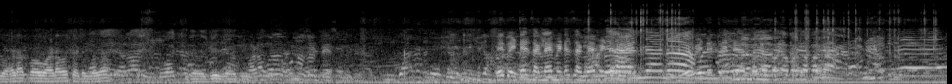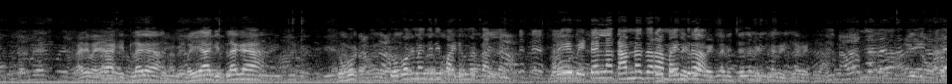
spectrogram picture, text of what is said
वडापाव वडापावसाठी बघा. जाऊ दे जाऊ दे. भेटेल सगळ्या भेटेल सगळ्या भेटेल. अरे भैया घेतला का? भैया घेतला का? तो बघ तो बघ ना किती पाठिंबा चाललाय अरे भेटायला ना थांब ना जरा महेंद्र. भेटला भेटला भेटला भेटला भेटला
